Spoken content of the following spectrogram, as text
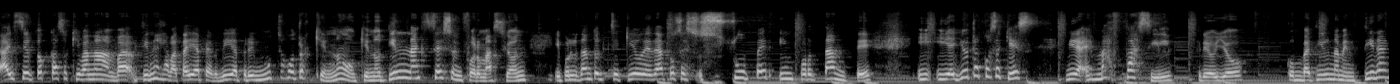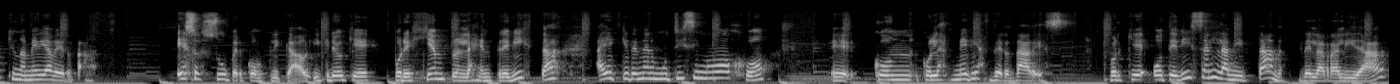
hay ciertos casos que van a, tienes la batalla perdida, pero hay muchos otros que no, que no tienen acceso a información y por lo tanto el chequeo de datos es súper importante. Y, y hay otra cosa que es, mira, es más fácil, creo yo, combatir una mentira que una media verdad. Eso es súper complicado y creo que, por ejemplo, en las entrevistas hay que tener muchísimo ojo eh, con, con las medias verdades porque o te dicen la mitad de la realidad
